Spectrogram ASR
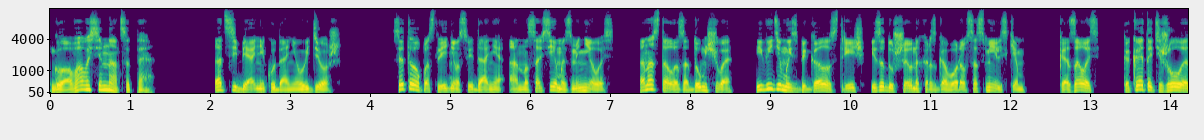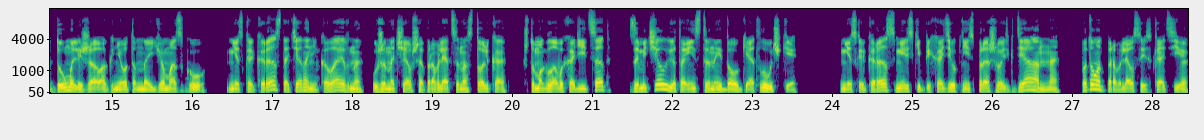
Глава 18. От себя никуда не уйдешь. С этого последнего свидания Анна совсем изменилась. Она стала задумчива и, видимо, избегала встреч из-за душевных разговоров со Смельским. Казалось, какая-то тяжелая дума лежала гнетом на ее мозгу. Несколько раз Татьяна Николаевна, уже начавшая оправляться настолько, что могла выходить в сад, замечал ее таинственные долгие отлучки. Несколько раз Смельский приходил к ней спрашивать, где Анна, потом отправлялся искать ее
